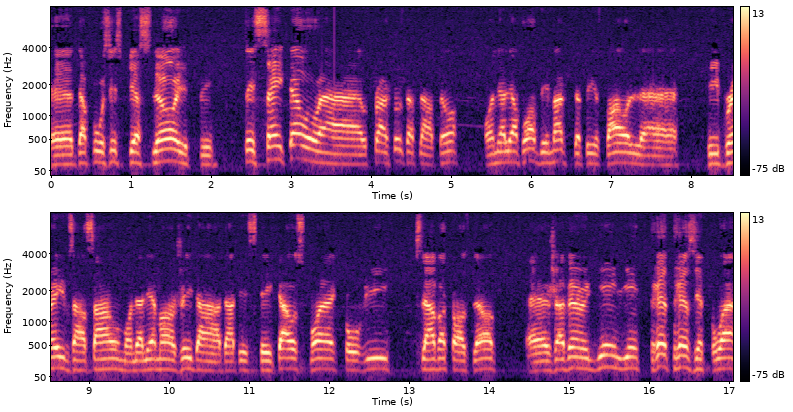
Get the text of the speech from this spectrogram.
euh, cette pièce-là. Et puis, c'est cinq ans au, euh, au Trashers d'Atlanta. On allait voir des matchs de baseball, euh, des Braves ensemble. On allait manger dans, dans des steakhouse, moi, Covey, Slava Kozlov. Euh, j'avais un lien, lien très, très étroit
